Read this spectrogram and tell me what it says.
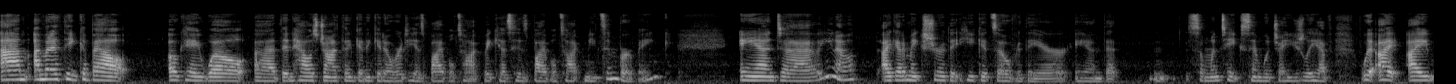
Um, I'm going to think about okay, well, uh, then how is Jonathan going to get over to his Bible talk? Because his Bible talk meets in Burbank. And, uh, you know, I got to make sure that he gets over there and that someone takes him, which I usually have. I, I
